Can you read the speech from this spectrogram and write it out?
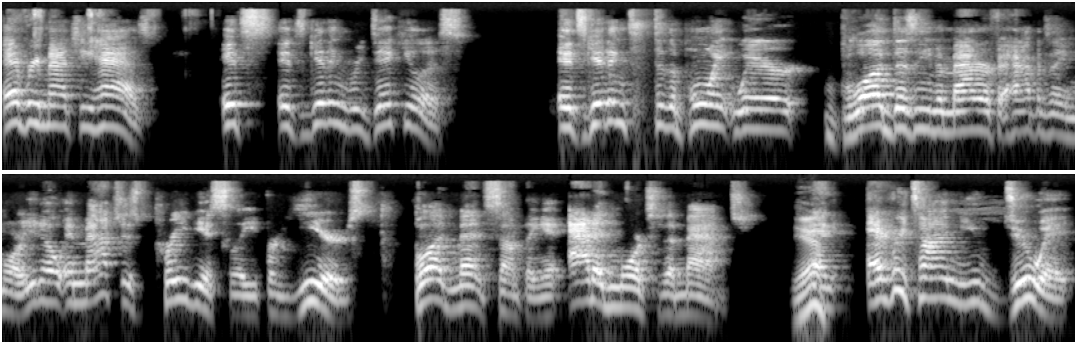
Every match he has. It's it's getting ridiculous. it's getting to the point where blood doesn't even matter if it happens anymore. You know, in matches previously for years, blood meant something. It added more to the match. Yeah. And every time you do it,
